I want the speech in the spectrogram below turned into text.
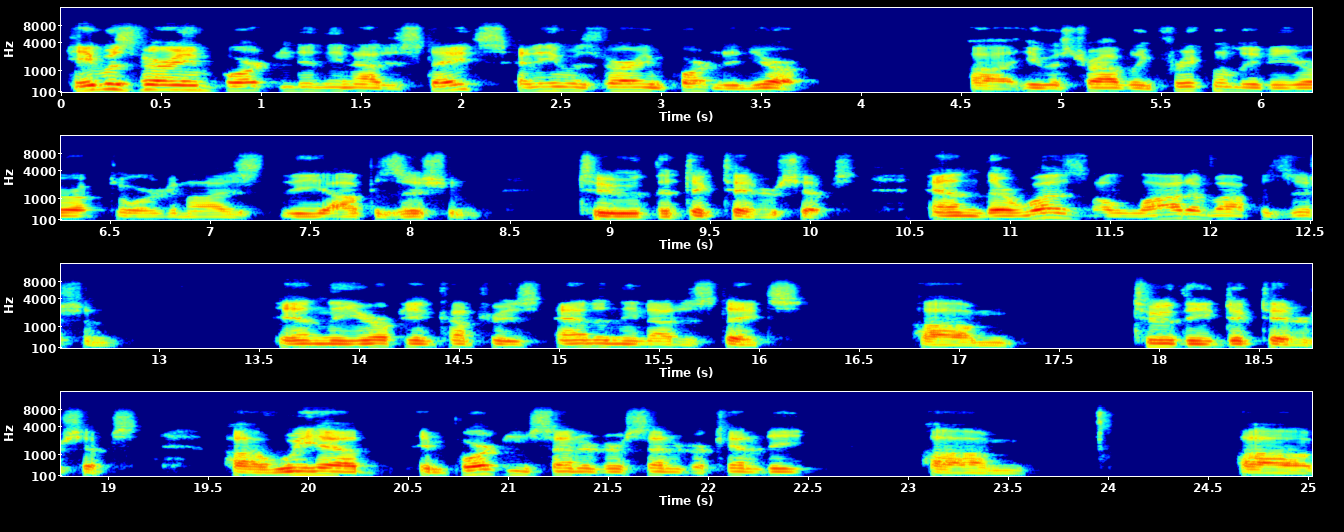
He was very important in the United States and he was very important in Europe. Uh, he was traveling frequently to Europe to organize the opposition to the dictatorships. And there was a lot of opposition in the European countries and in the United States um, to the dictatorships. Uh, we had important senators, Senator Kennedy, um, uh,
